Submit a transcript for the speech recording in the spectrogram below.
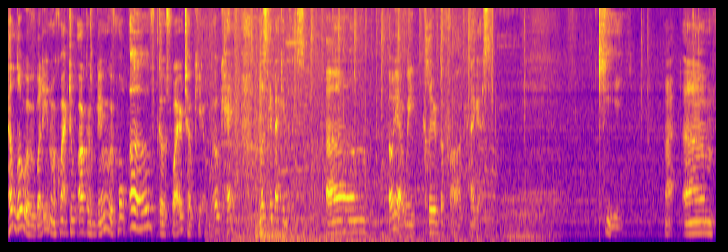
Hello everybody and welcome back to Awkward Gaming with more of Ghostwire Tokyo. Okay, let's get back into this. Um, oh yeah, we cleared the fog, I guess. Key. Alright, um...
